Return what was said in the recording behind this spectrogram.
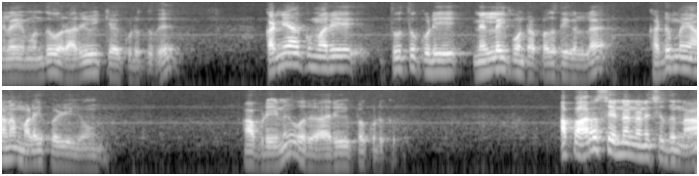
நிலையம் வந்து ஒரு அறிவிக்கை கொடுக்குது. கன்னியாகுமரி தூத்துக்குடி நெல்லை போன்ற பகுதிகளில் கடுமையான மழை பொழியும் அப்படின்னு ஒரு அறிவிப்பை கொடுக்குது. அப்போ அரசு என்ன நினச்சதுன்னா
